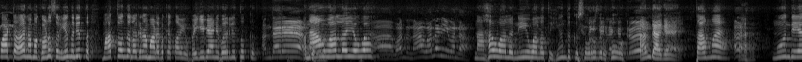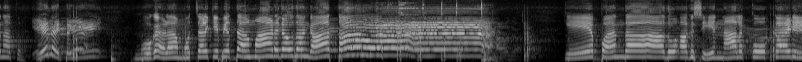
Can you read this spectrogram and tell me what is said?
ಕೊಟ್ಟ ನಮ್ಮ ಗಣಸರು ಹಿಂದೆ ನಿಂತು ಮತ್ತೊಂದು ಲಗ್ನ ಮಾಡ್ಬೇಕತ್ತಾವ. ಇವ್ ಬೈಗಿ ಬ್ಯಾನಿ ಬರ್ಲಿ ತುಕ್. ನಾವು ಅಲ್ಲ ಯವ್ವ. ವಲ್ಲ ನಾವಲ್ಲ ನೀವಲ್ಲ. ಹಿಂದಕ್ಕೆ ಸೊರದ್ರು. ಅಂದಾಗ. ತಮ್ಮ ಮುಂದೆ ಏನಾತ ಏನಾಯ್ತು ತಂಗಿ? ಮುಗಳ ಮುಚ್ಚಳಿಕೆ ಬಿದ್ದ ಮಾಡಗೌದಂಗ ಏ ಬಂದ ಅದು ಅಗಸಿ ನಾಲ್ಕು ಕಡಿ.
